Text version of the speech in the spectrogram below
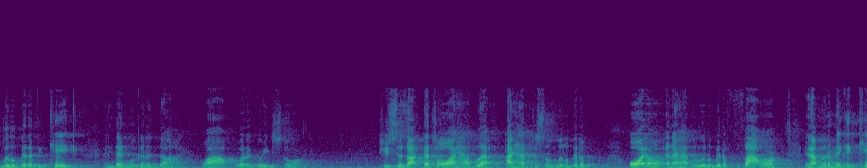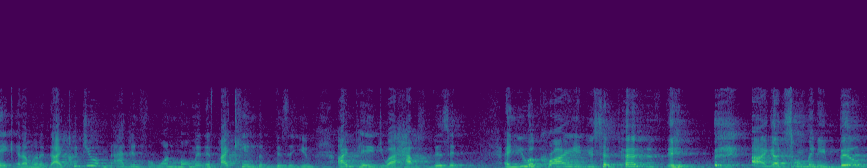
little bit of a cake, and then we're going to die. Wow, what a great story. She says, that's all I have left. I have just a little bit of oil and I have a little bit of flour and I'm going to make a cake and I'm going to die. Could you imagine for one moment if I came to visit you, I paid you a house visit and you were crying and you said, Pastor Steve, I got so many bills.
